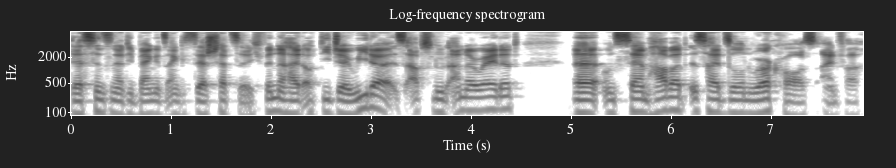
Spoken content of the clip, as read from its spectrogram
der Cincinnati Bengals eigentlich sehr schätze. Ich finde halt auch DJ Reader ist absolut underrated äh, und Sam Hubbard ist halt so ein Workhorse einfach,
